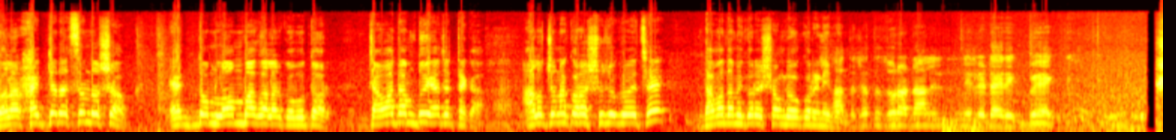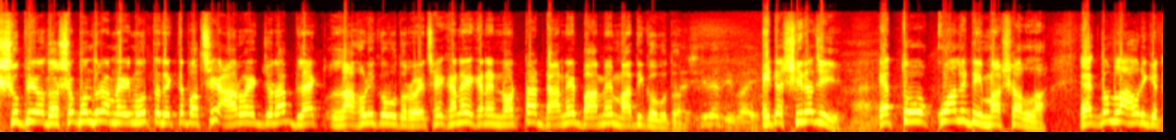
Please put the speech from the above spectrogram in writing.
গলার হাইটটা দেখছেন দর্শক? একদম লম্বা গলার কবুতর। চাওয়া দাম দুই হাজার টাকা। হ্যাঁ। আলোচনা করার সুযোগ রয়েছে। দামাদামি করে সংগ্রহ করে নেবেন। সাথে সাথে জোড়া না নিলে ডাইরেক্ট ব্যাগ সুপ্রিয় দর্শক বন্ধুরা আমরা এই মুহূর্তে দেখতে পাচ্ছি আরও এক জোড়া ব্ল্যাক লাহোরি কবুতর রয়েছে। এখানে এখানে নটটা ডানে বামে মাদি কবুতর। এটা সিরাজি হ্যাঁ। এত কোয়ালিটি মাশাল্লাহ একদম লাহোরি গেট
